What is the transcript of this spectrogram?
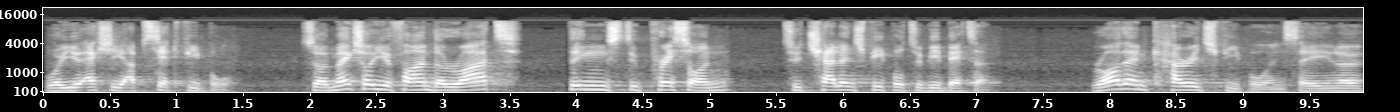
where you actually upset people. So make sure you find the right things to press on to challenge people to be better. Rather encourage people and say, you know,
